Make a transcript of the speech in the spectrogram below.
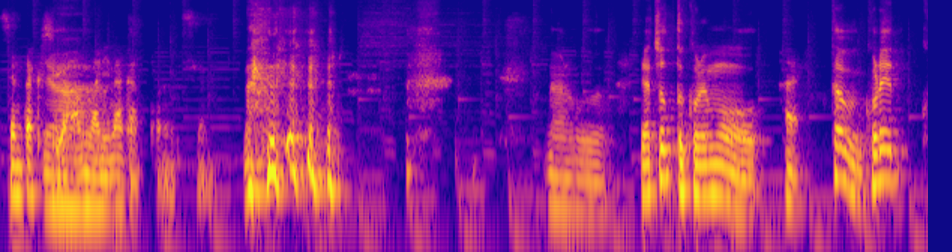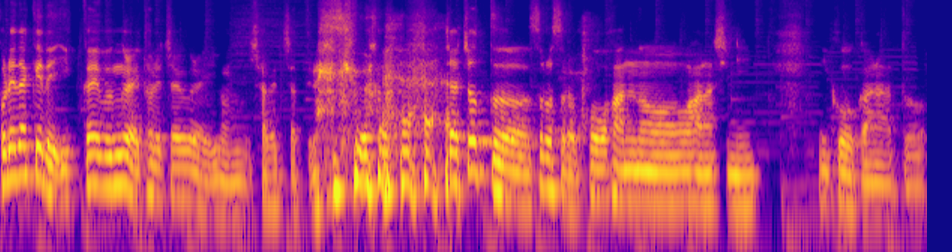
選択肢があんまりなかったんですよね。なるほど。いや、ちょっとこれもう、はい多分これ、これだけで1回分ぐらい取れちゃうぐらい今喋っちゃってるんですけど、じゃあちょっとそろそろ後半のお話に行こうかなと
